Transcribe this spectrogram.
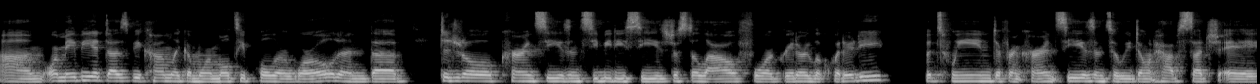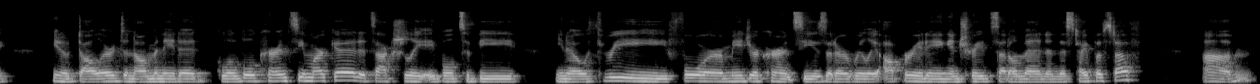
Um, or maybe it does become like a more multipolar world and the digital currencies and CBDCs just allow for greater liquidity between different currencies. And so we don't have such a you know dollar denominated global currency market it's actually able to be you know three four major currencies that are really operating in trade settlement and this type of stuff. Um,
